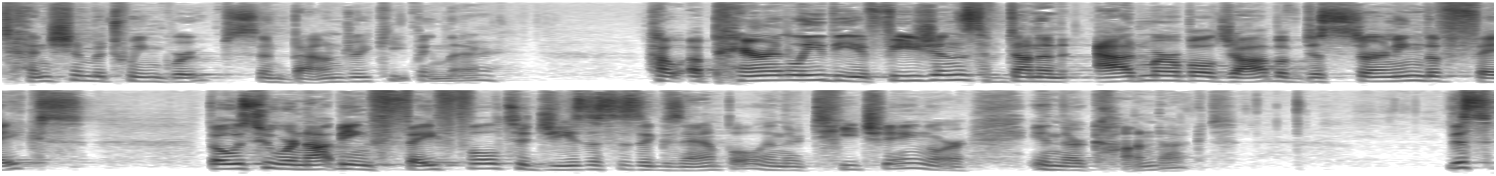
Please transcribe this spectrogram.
tension between groups and boundary keeping there? How apparently the Ephesians have done an admirable job of discerning the fakes, those who were not being faithful to Jesus' example in their teaching or in their conduct. This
